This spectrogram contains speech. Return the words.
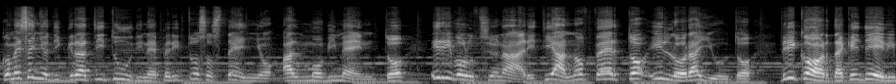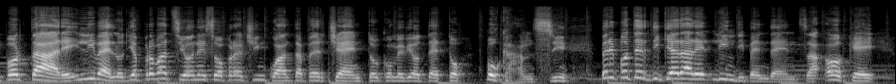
Come segno di gratitudine per il tuo sostegno al movimento, i rivoluzionari ti hanno offerto il loro aiuto. Ricorda che devi portare il livello di approvazione sopra il 50%, come vi ho detto poc'anzi, per poter dichiarare l'indipendenza. Ok,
